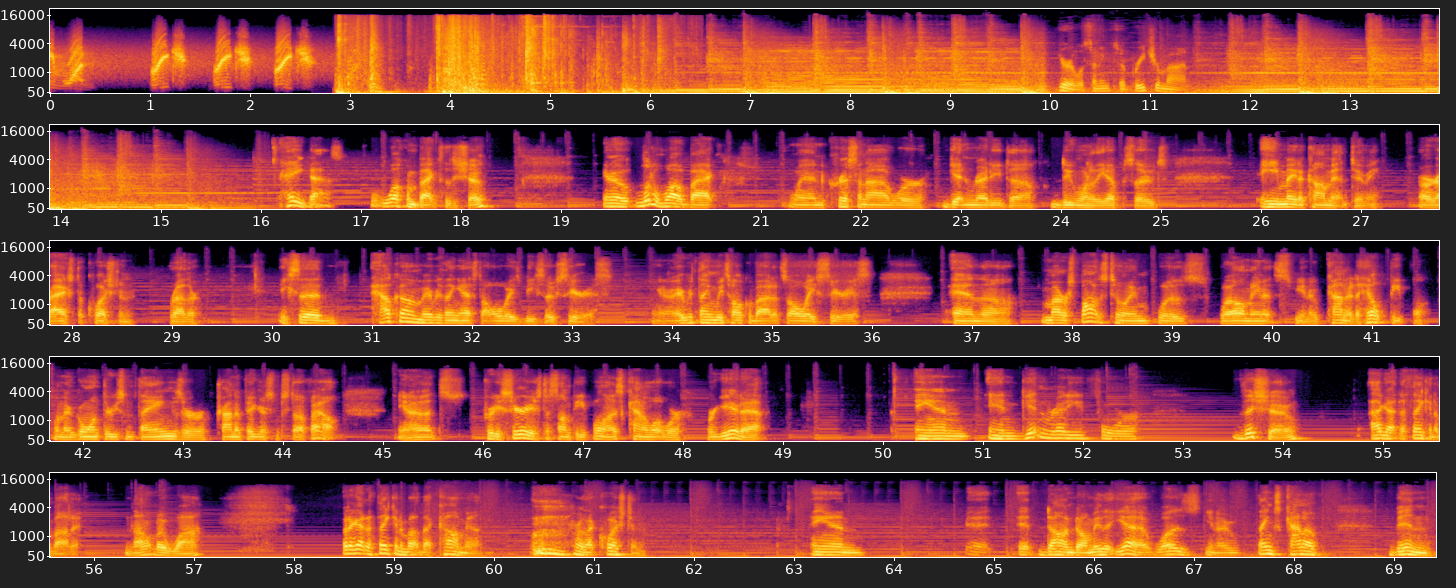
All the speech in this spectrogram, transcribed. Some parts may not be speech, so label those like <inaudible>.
Team 1. Breach, breach, breach. You're listening to Breach Your Mind. Hey guys, welcome back to the show. You know, a little while back when Chris and I were getting ready to do one of the episodes, he made a comment to me, or asked a question rather. He said, How come everything has to always be so serious? You know, everything we talk about, it's always serious. And uh, my response to him was, well, I mean, it's, you know, kind of to help people when they're going through some things or trying to figure some stuff out. You know, it's pretty serious to some people. And that's kind of what we're, we're geared at. And in getting ready for this show, I got to thinking about it. And I don't know why, but I got to thinking about that comment <clears throat> or that question. And it, it dawned on me that yeah, it was you know things kind of been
